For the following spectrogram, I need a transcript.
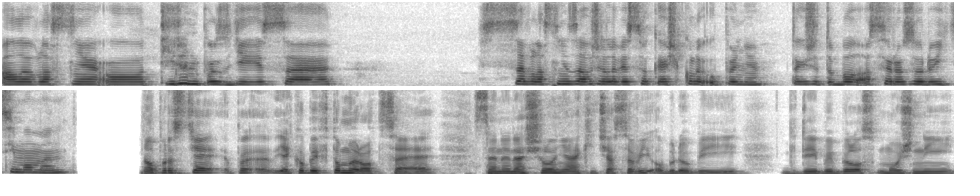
Ale vlastně o týden později se se vlastně zavřely vysoké školy úplně, takže to byl asi rozhodující moment. No prostě, jakoby v tom roce se nenašlo nějaký časový období, kdy by bylo možné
